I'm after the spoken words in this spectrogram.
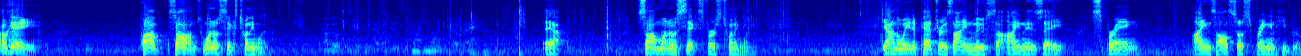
Okay. Prov- Psalms 106 21. I know this because we have kids that actually use that name. Yeah. Psalm 106, verse 21. Yeah, on the way to Petra is Ein Musa. Ein is a spring. Ein is also spring in Hebrew.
